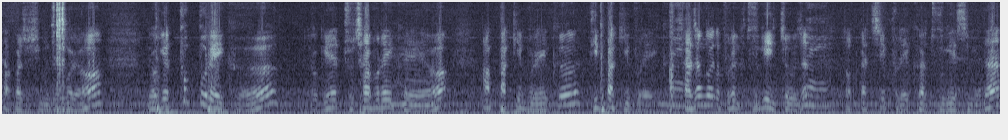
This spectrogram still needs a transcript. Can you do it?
잡아주시면 되고요. 요게 풋 브레이크, 요게 주차 브레이크예요. 앞바퀴 브레이크, 뒷바퀴 브레이크. 네. 자전거에도 브레이크 두 개 있죠, 그죠? 네. 똑같이 브레이크가 두 개 있습니다.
